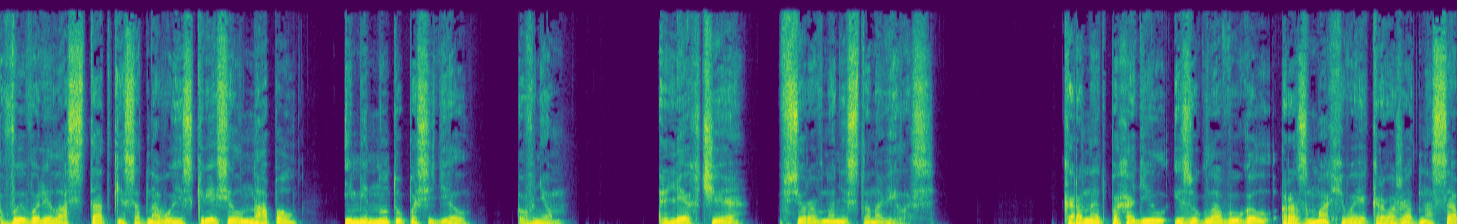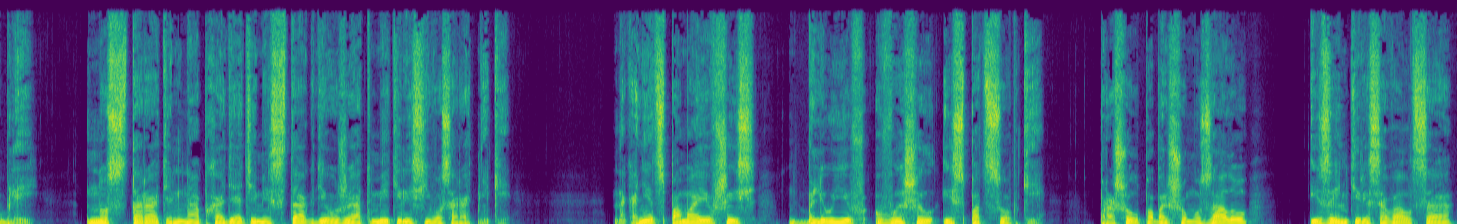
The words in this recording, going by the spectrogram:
вывалил остатки с одного из кресел на пол и минуту посидел в нем. Легче все равно не становилось. Корнет походил из угла в угол, размахивая кровожадно саблей, но старательно обходя те места, где уже отметились его соратники. Наконец, помаявшись, Блюев вышел из подсобки, прошел по большому залу и заинтересовался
